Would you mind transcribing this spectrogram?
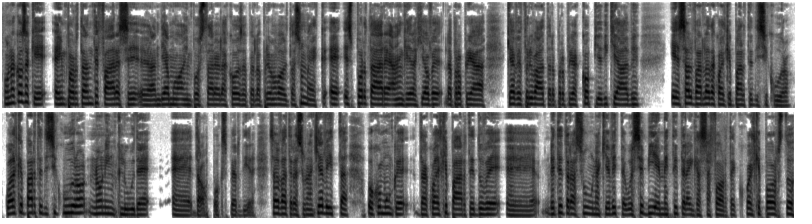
Una cosa che è importante fare se eh, andiamo a impostare la cosa per la prima volta su Mac è esportare anche la, chiave, la propria chiave privata, la propria coppia di chiavi e salvarla da qualche parte di sicuro. Qualche parte di sicuro non include eh, Dropbox per dire. Salvatela su una chiavetta o comunque da qualche parte dove eh, mettetela su una chiavetta USB e mettetela in cassaforte, ecco, qualche posto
